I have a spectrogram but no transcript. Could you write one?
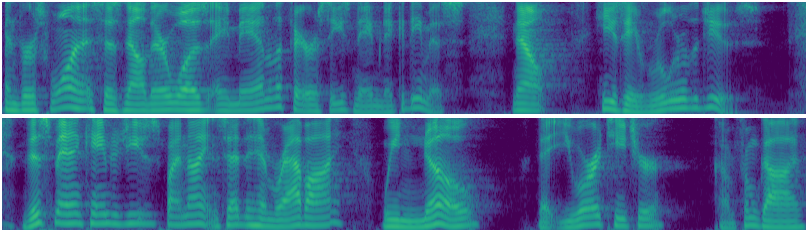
and verse 1, it says, Now there was a man of the Pharisees named Nicodemus. Now, he's a ruler of the Jews. This man came to Jesus by night and said to him, Rabbi, we know that you are a teacher come from God,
